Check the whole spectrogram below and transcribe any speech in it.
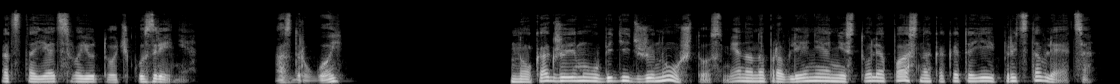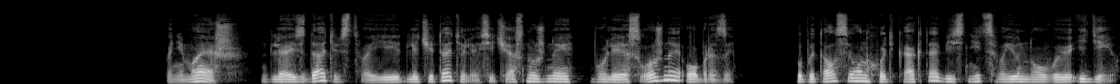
отстоять свою точку зрения. А с другой? Но как же ему убедить жену, что смена направления не столь опасна, как это ей представляется? Понимаешь, для издательства и для читателя сейчас нужны более сложные образы. Попытался он хоть как-то объяснить свою новую идею.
